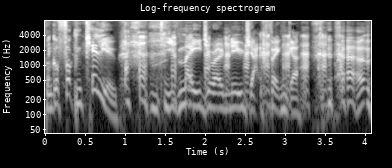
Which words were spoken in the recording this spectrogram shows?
"I'm gonna fucking kill you." You've made your own New Jack finger. Um,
